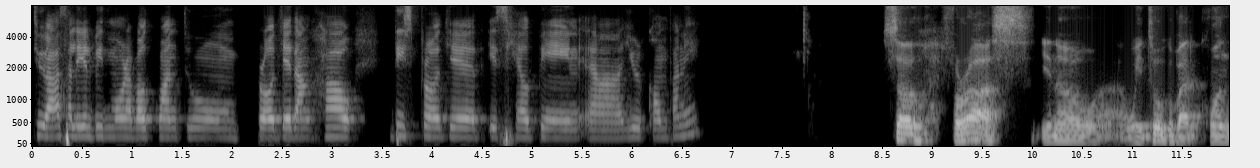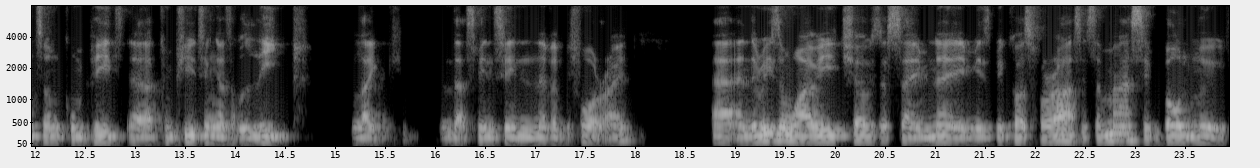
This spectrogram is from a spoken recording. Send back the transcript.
to us a little bit more about Quantum project and how this project is helping uh, your company? So for us, you know, uh, we talk about quantum compete, uh, computing as a leap, like that's been seen never before, right? Uh, and the reason why we chose the same name is because for us, it's a massive, bold move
